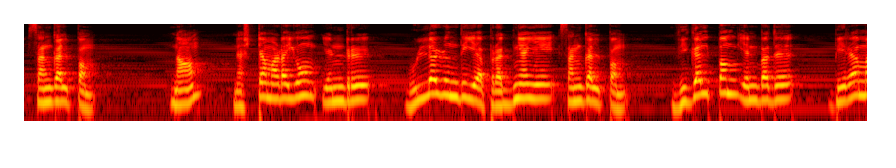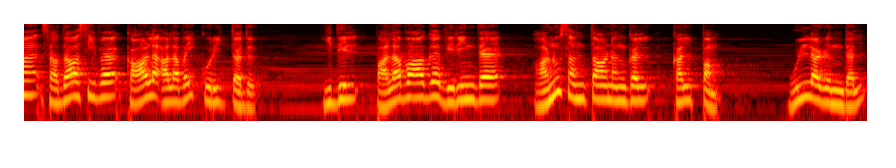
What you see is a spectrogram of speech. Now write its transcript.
சங்கல்பம். நாம் நஷ்டமடையோம் என்று உள்ளழுந்திய பிரக்ஞையே சங்கல்பம். விகல்பம் என்பது பிரம சதாசிவ கால அளவை குறித்தது. இதில் பலவாக விரிந்த அணுசந்தானங்கள் கல்பம். உள்ளழுந்தல்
